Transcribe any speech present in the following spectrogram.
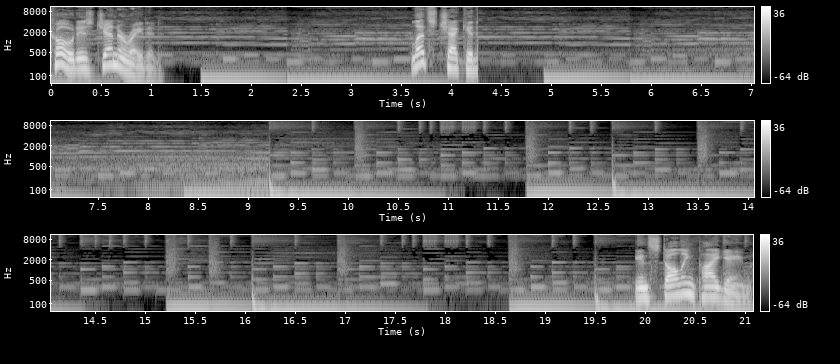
Code is generated. Let's check it. Installing Pygame.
